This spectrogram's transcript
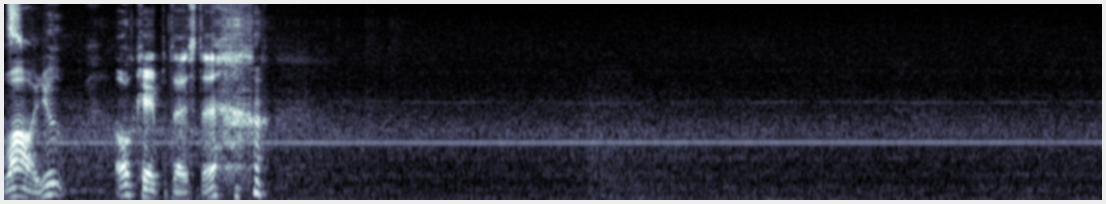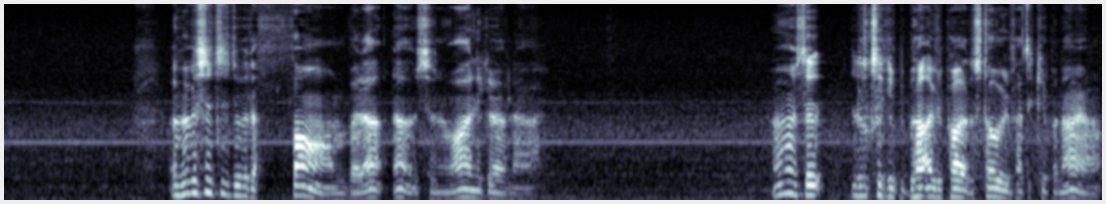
wow, you. Okay, Bethesda. I remember something to do with a farm, but that, that was a while ago now. Oh, so it looks like it'd be part, every part of the story we've had to keep an eye out.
